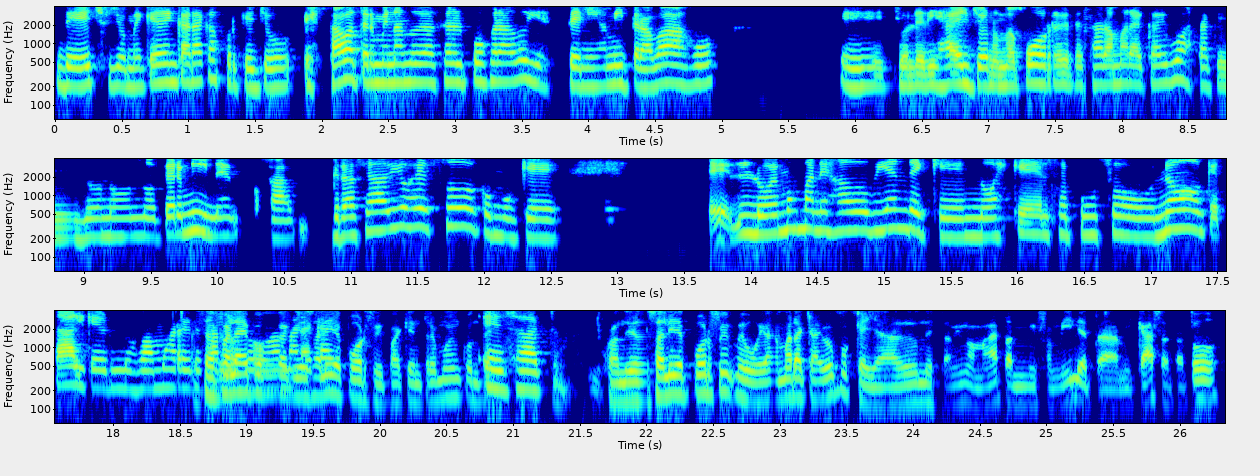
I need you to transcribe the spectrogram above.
De hecho, yo me quedé en Caracas porque yo estaba terminando de hacer el posgrado y tenía mi trabajo eh, yo le dije a él, yo no me puedo regresar a Maracaibo hasta que yo no, no termine. O sea, gracias a Dios eso como que eh, lo hemos manejado bien de que no es que él se puso, no, ¿qué tal? Que nos vamos a regresar. Esa fue la época que yo salí de Porfi, para que entremos en contexto. Exacto. Cuando yo salí de Porfi me voy a Maracaibo porque allá es donde está mi mamá, está mi familia, está mi casa, está todo.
